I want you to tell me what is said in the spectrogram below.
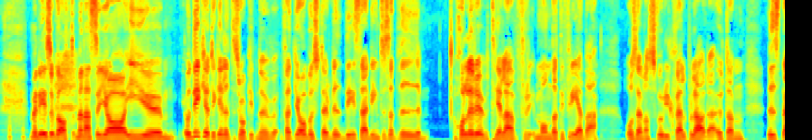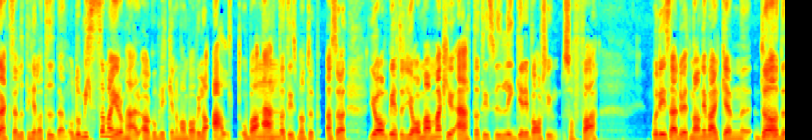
men det är så gott. Men alltså jag är ju, mm. och det kan jag tycka är lite tråkigt nu för att jag och Buster, vi, det, är så här, det är inte så att vi håller ut hela måndag till fredag och sen har svullkväll på lördag utan vi snacksar lite hela tiden och då missar man ju de här ögonblicken när man bara vill ha allt och bara mm. äta tills man typ, alltså jag vet att jag och mamma kan ju äta tills vi ligger i varsin soffa och det är så här, du vet man är varken död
